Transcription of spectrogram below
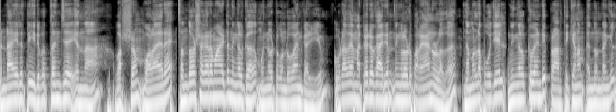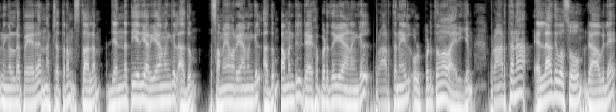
രണ്ടായിരത്തി ഇരുപത്തഞ്ച് എന്ന വർഷം വളരെ സന്തോഷകരമായിട്ട് നിങ്ങൾക്ക് മുന്നോട്ട് കൊണ്ടുപോകാൻ കഴിയും. കൂടാതെ മറ്റൊരു കാര്യം നിങ്ങളോട് പറയാനുള്ളത് നമ്മളുടെ പൂജയിൽ നിങ്ങൾക്ക് വേണ്ടി പ്രാർത്ഥിക്കണം എന്നുണ്ടെങ്കിൽ നിങ്ങളുടെ പേര് നക്ഷത്രം സ്ഥലം ജന്മതീയതി അറിയാമെങ്കിൽ അതും സമയം അറിയാമെങ്കിൽ അതും കമന്റിൽ രേഖപ്പെടുത്തുകയാണെങ്കിൽ പ്രാർത്ഥനയിൽ ഉൾപ്പെടുത്തുന്നതായിരിക്കും. പ്രാർത്ഥന എല്ലാ ദിവസവും രാവിലെ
